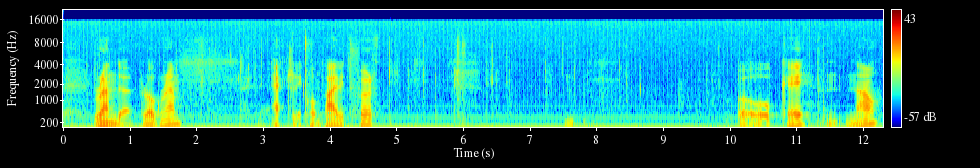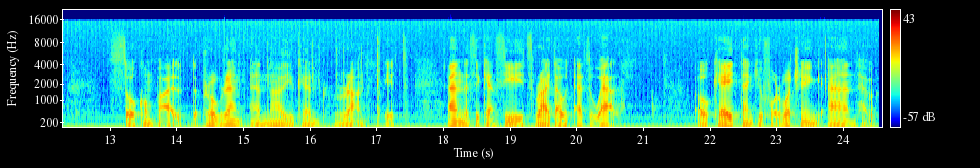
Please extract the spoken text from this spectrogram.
run the program actually compile it first. Okay now so compile the program and now you can run it. And as you can see it's right out as well. Okay thank you for watching and have a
